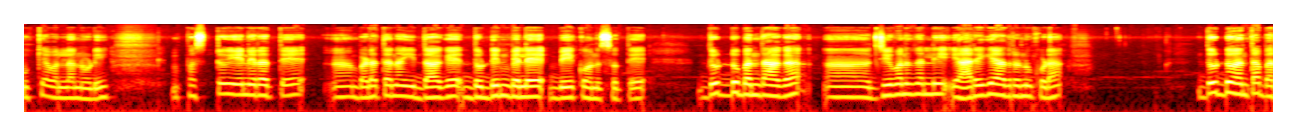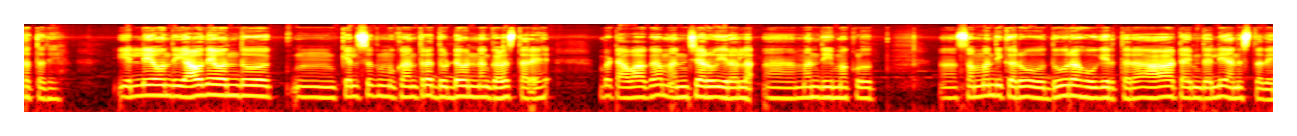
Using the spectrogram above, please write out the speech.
ಮುಖ್ಯವಲ್ಲ ನೋಡಿ. ಫಸ್ಟು ಏನಿರುತ್ತೆ ಬಡತನ ಇದ್ದಾಗೆ ದುಡ್ಡಿನ ಬೆಲೆ ಬೇಕು ಅನಿಸುತ್ತೆ. ದುಡ್ಡು ಬಂದಾಗ ಜೀವನದಲ್ಲಿ ಯಾರಿಗೇ ಆದ್ರೂ ಕೂಡ ದುಡ್ಡು ಅಂತ ಬರ್ತದೆ. ಎಲ್ಲೇ ಒಂದು, ಯಾವುದೇ ಒಂದು ಕೆಲಸದ ಮುಖಾಂತರ ದುಡ್ಡನ್ನು ಗಳಿಸ್ತಾರೆ. ಬಟ್ ಆವಾಗ ಮನುಷ್ಯರು ಇರೋಲ್ಲ. ಮಂದಿ ಮಕ್ಕಳು ಸಂಬಂಧಿಕರು ದೂರ ಹೋಗಿರ್ತಾರೆ. ಆ ಟೈಮ್ದಲ್ಲಿ ಅನ್ನಿಸ್ತದೆ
